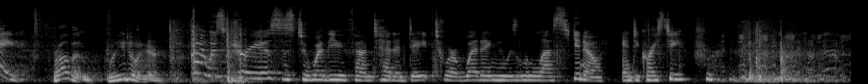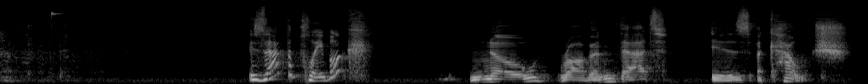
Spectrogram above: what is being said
Hey, Robin, what are you doing here? I was curious as to whether you found Ted a date to our wedding who was a little less, you know, antichristy. Is that the playbook? No, Robin, that is a couch.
